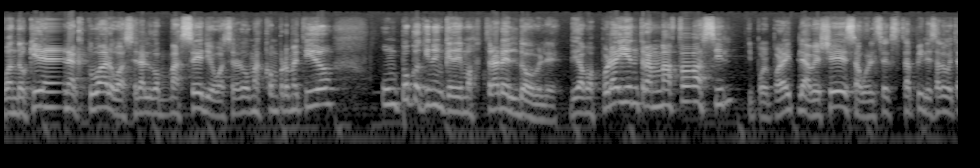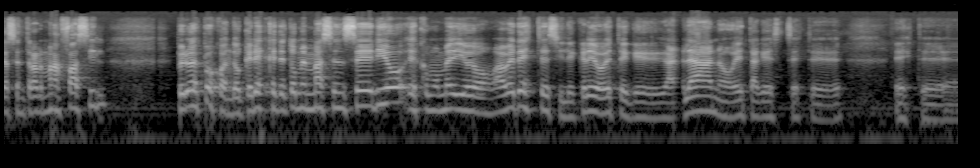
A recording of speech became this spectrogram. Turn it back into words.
cuando quieren actuar o hacer algo más serio o hacer algo más comprometido, un poco tienen que demostrar el doble. Digamos, por ahí entran más fácil, y por, por ahí la belleza o el sex appeal es algo que te hace entrar más fácil, pero después cuando querés que te tomen más en serio, es como medio, a ver este, si le creo este que galán o esta que es este, este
